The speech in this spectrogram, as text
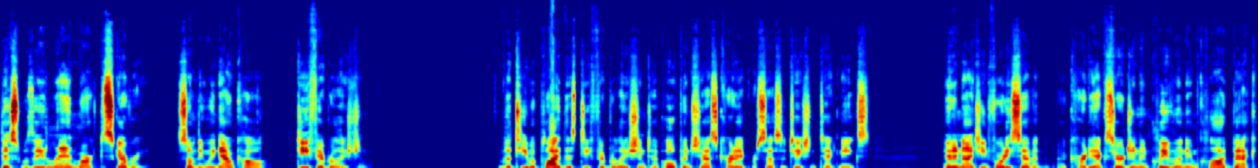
This was a landmark discovery, something we now call defibrillation. The team applied this defibrillation to open chest cardiac resuscitation techniques, and in 1947, a cardiac surgeon in Cleveland named Claude Beck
